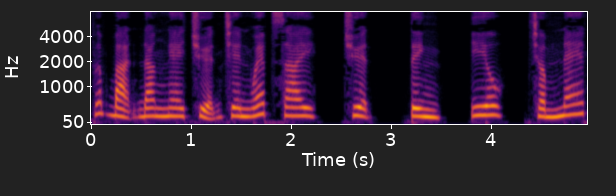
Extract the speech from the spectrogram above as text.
Các bạn đang nghe chuyện trên website chuyện tình yêu.net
